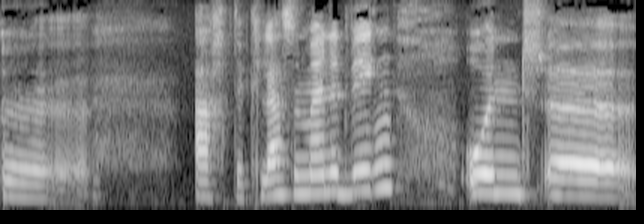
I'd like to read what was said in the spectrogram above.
äh, achte Klasse meinetwegen und äh,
